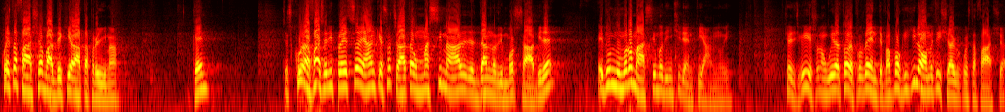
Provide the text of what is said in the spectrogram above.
Questa fascia va dichiarata prima. Okay? Ciascuna fascia di prezzo è anche associata a un massimale del danno rimborsabile ed un numero massimo di incidenti annui. Cioè dice io sono un guidatore prudente, fa pochi chilometri, scelgo questa fascia.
